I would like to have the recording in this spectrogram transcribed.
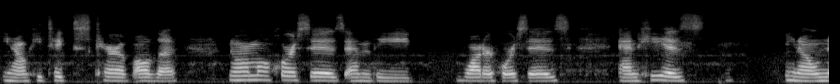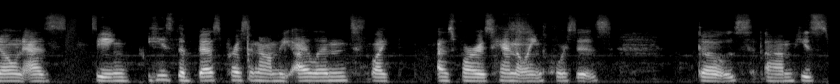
you know he takes care of all the normal horses and the water horses, and he is you know known as being he's the best person on the island, like as far as handling horses goes. Um, he's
